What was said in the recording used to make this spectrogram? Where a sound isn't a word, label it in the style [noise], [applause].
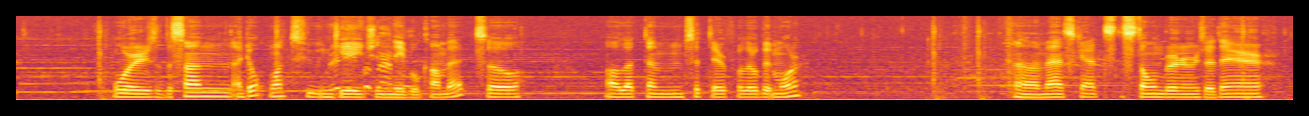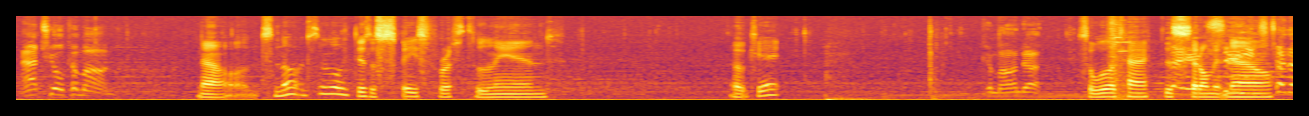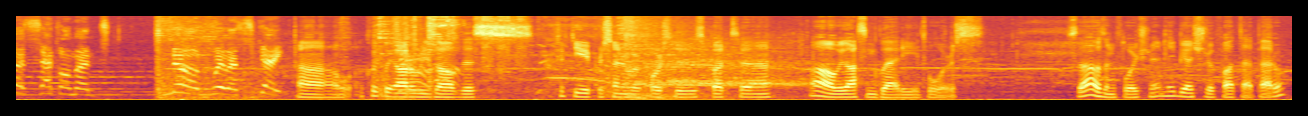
Warriors of the Sun. I don't want to engage in naval combat, so I'll let them sit there for a little bit more. Uh, Manscats, the stone burners are there. At your command. Now, it's no, it doesn't look like there's a space for us to land. Okay, Commander. so we'll attack this settlement now. Settlement. None will escape. Uh, we'll quickly auto-resolve this 58% of our forces, but, uh, oh, we lost some gladiators. So that was unfortunate. Maybe I should have fought that battle.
